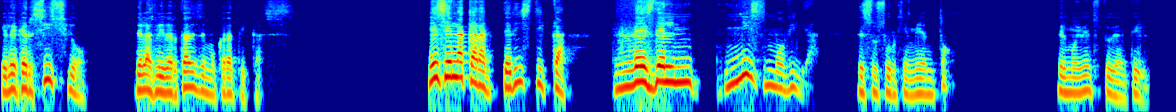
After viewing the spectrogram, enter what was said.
el ejercicio de las libertades democráticas. Esa es la característica desde el mismo día de su surgimiento del movimiento estudiantil.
